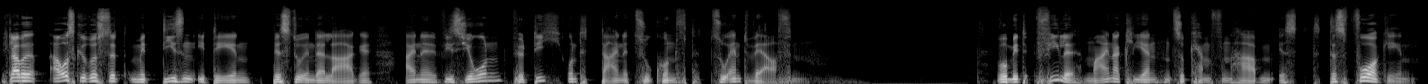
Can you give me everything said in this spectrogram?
Ich glaube, ausgerüstet mit diesen Ideen bist du in der Lage, eine Vision für dich und deine Zukunft zu entwerfen. Womit viele meiner Klienten zu kämpfen haben, ist das Vorgehen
